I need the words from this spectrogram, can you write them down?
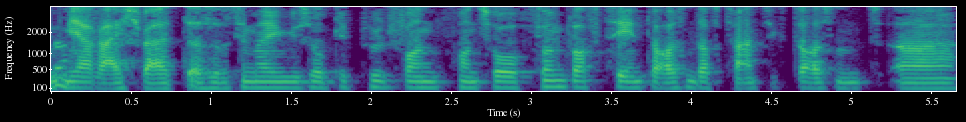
mehr Reichweite. Also da sind wir irgendwie so gefühlt von, von so fünf auf 10.000 auf 20.000 äh,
